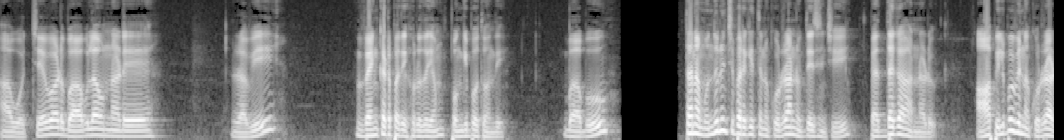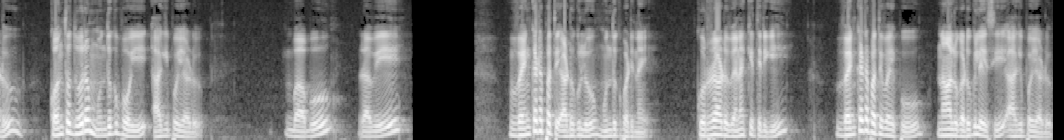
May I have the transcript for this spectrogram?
ఆ వచ్చేవాడు బాబులా ఉన్నాడే రవి? వెంకటపతి హృదయం పొంగిపోతోంది. బాబూ తన ముందు నుంచి పరిగెత్తిన కుర్రాన్ని ఉద్దేశించి పెద్దగా అన్నాడు. ఆ పిలుపు విన్న కుర్రాడు కొంత దూరం ముందుకు పోయి ఆగిపోయాడు. బాబూ రవి. వెంకటపతి అడుగులు ముందుకు పడినాయి. కుర్రాడు వెనక్కి తిరిగి వెంకటపతి వైపు నాలుగడుగులేసి ఆగిపోయాడు.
